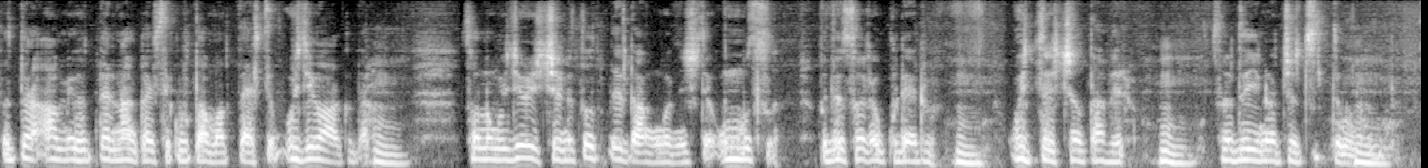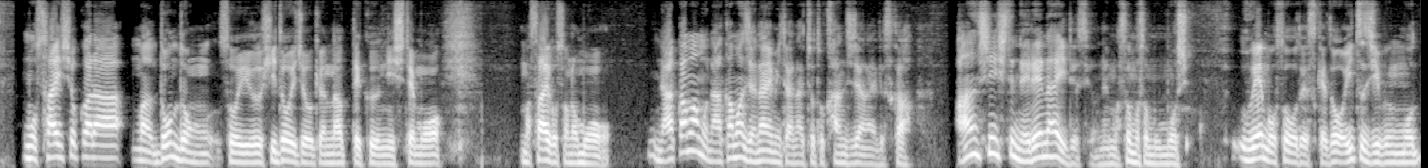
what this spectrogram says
そしたら雨降ったりなんかしてくたまったりして、ウジが開くだろ。うん。そのウジを一緒に取って団子にして、おむす。で、それをくれる。うん。うちと一緒に食べる。うん。それで命をつってもらう。もう最初から、まあ、どんどんそういうひどい状況になっていくにしても、まあ、最後そのもう、仲間も仲間じゃないみたいなちょっと感じじゃないですか。安心して寝れないですよね。まあ、そもそももうし上もそうですけど、いつ自分も、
